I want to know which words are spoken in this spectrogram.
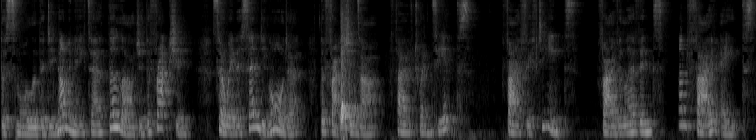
The smaller the denominator, the larger the fraction. So in ascending order, the fractions are 5 twentieths, 5 fifteenths, 5 elevenths and 5 eighths.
